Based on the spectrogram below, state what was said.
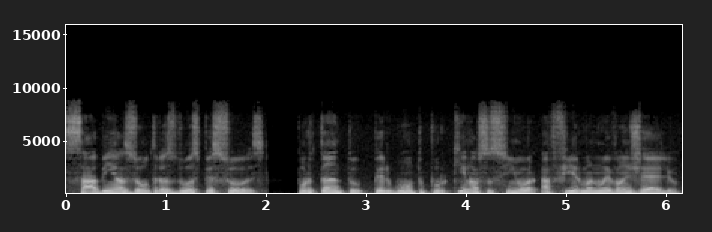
sabem as outras duas pessoas. Portanto, pergunto por que Nosso Senhor afirma no Evangelho:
